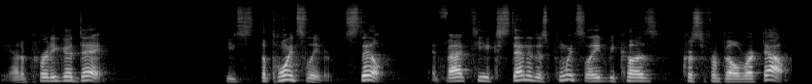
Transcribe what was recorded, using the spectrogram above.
he had a pretty good day. He's the points leader, still. In fact, he extended his points lead because Christopher Bell wrecked out.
